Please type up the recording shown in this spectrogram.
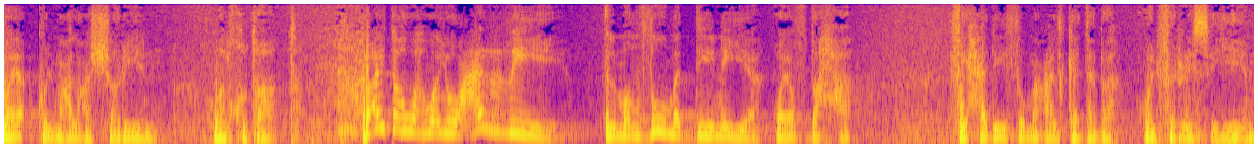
ويأكل مع العشارين والخطاة. رأيته وهو يعري المنظومة الدينية ويفضحها في حديثه مع الكتبة والفريسيين.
